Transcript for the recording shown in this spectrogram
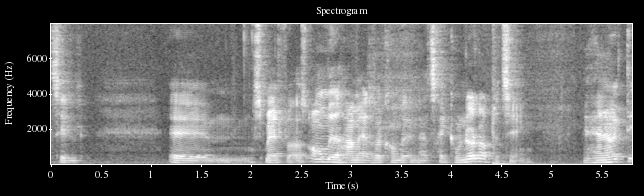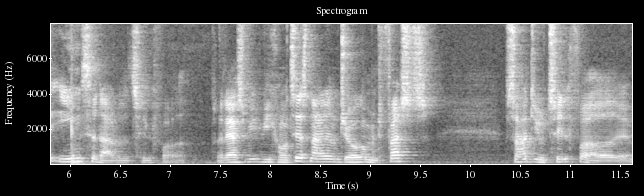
til øh, Smash Bros. Og med ham er der så kommet den her 3.0 opdatering. Men han er jo ikke det eneste, der er blevet tilføjet. Så lad os, vi, vi kommer til at snakke om Joker, men først så har de jo tilføjet øh,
